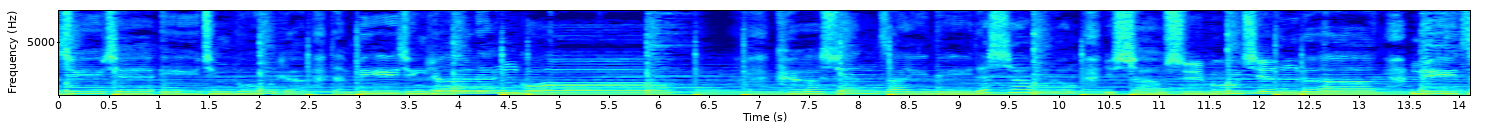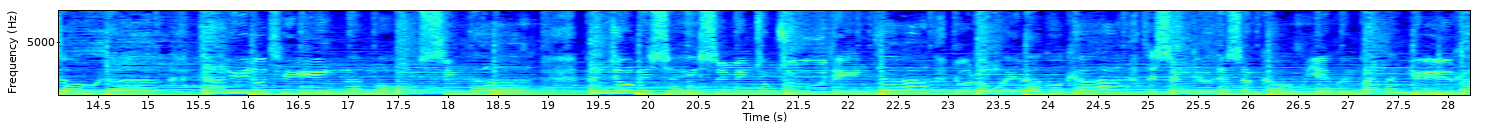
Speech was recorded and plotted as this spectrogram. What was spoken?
季节已经不热，但毕竟热恋过。可现在你的笑已消失不见了。你。走了，大雨都停了，梦醒了，本就没谁是命中注定的。若沦为了过客，再深刻的伤口也会慢慢愈合。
